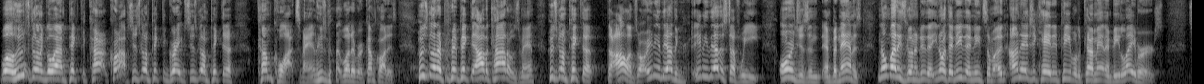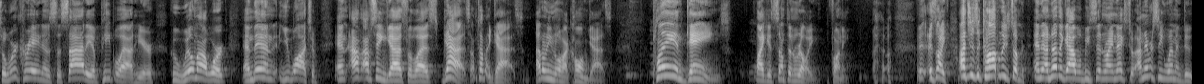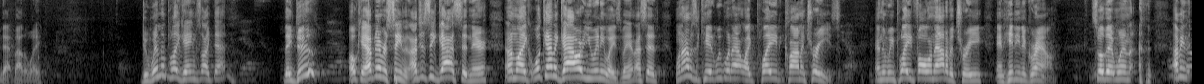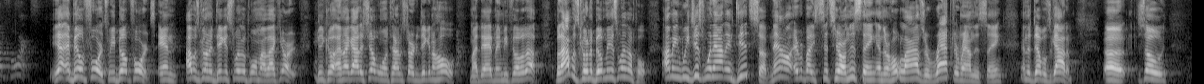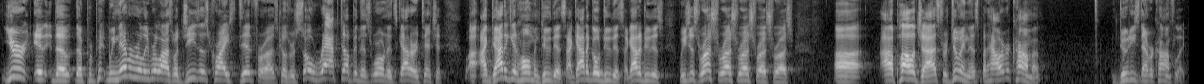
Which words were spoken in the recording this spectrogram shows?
Well, who's going to go out and pick the crops? Who's going to pick the grapes? Who's going to pick the kumquats, man? Who's going to, whatever a kumquat is? Who's going to pick the avocados, man? Who's going to pick the, the olives or any of the other any of the other stuff we eat? Oranges and, and bananas. Nobody's going to do that. You know what they need? They need some uh, uneducated people to come in and be laborers. So we're creating a society of people out here who will not work, and then you watch them. And I've, I've seen guys for the last guys. I'm talking about guys. I don't even know if I call them guys. Playing games like it's something really funny. it's like, I just accomplished something. And another guy will be sitting right next to it. I never see women do that, by the way. Do women play games like that? Yes. They do? Yeah. Okay, I've never seen it. I just see guys sitting there, and I'm like, what kind of guy are you, anyways, man? I said, when I was a kid, we went out like played climbing trees. And then we played falling out of a tree and hitting the ground. So that when, I mean, yeah, and build forts. We built forts. And I was going to dig a swimming pool in my backyard. Because, and I got a shovel one time and started digging a hole. My dad made me fill it up. But I was going to build me a swimming pool. I mean, we just went out and did stuff. Now everybody sits here on this thing and their whole lives are wrapped around this thing, and the devil's got them. Uh, so you're, it, the, the, we never really realize what Jesus Christ did for us because we're so wrapped up in this world and it's got our attention. I, I got to get home and do this. I got to go do this. I got to do this. We just rush, rush, rush, rush, rush. Uh, I apologize for doing this, but however comma, duties never conflict.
